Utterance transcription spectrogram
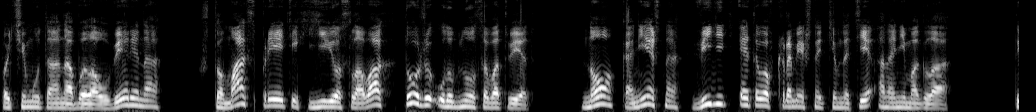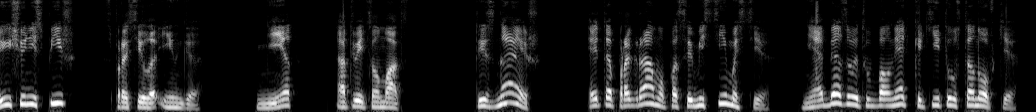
Почему-то она была уверена, что Макс при этих ее словах тоже улыбнулся в ответ. Но, конечно, видеть этого в кромешной темноте она не могла. «Ты еще не спишь?» – спросила Инга. «Нет», – ответил Макс. Ты знаешь, эта программа по совместимости не обязывает выполнять какие-то установки.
